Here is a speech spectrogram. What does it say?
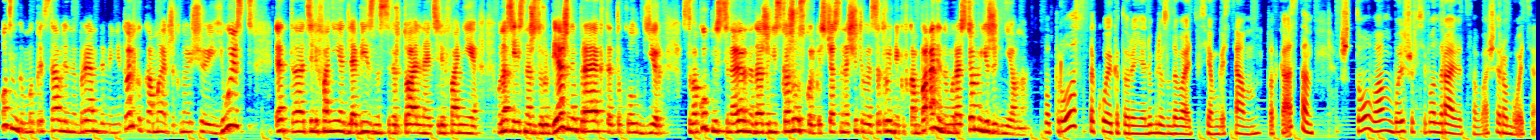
холдингом, мы представлены брендами не только Comagic, но еще и UIS. Это телефония для бизнеса, виртуальная телефония. У нас есть наш зарубежный проект, это CallGear. В совокупности, наверное, даже не скажу, сколько сейчас насчитывает сотрудников компании, но мы растем ежедневно. Вопрос такой, который я люблю задавать всем гостям подкаста. Что вам больше всего нравится в вашей работе?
